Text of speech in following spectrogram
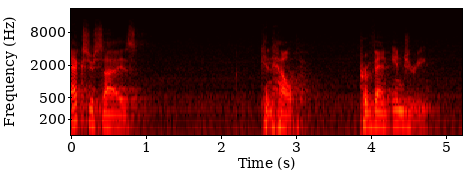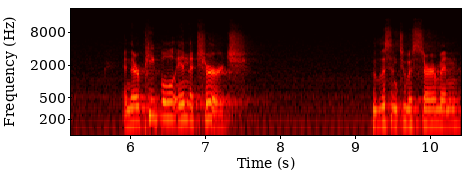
exercise can help prevent injury. And there are people in the church who listen to a sermon,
